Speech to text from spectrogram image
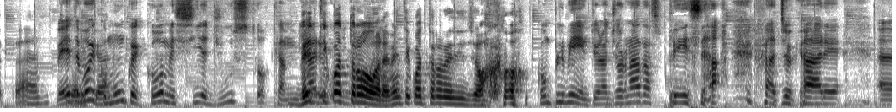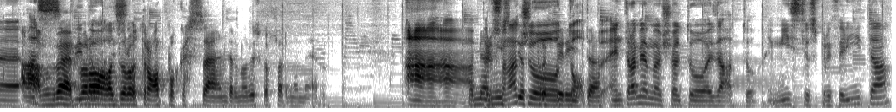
Aspetta, eh. Vedete voi comunque come sia giusto cambiare 24 opinione. ore, 24 ore di gioco. Complimenti, una giornata spesa a giocare. Eh, Ah, vabbè, però adoro troppo Cassandra, non riesco a farne a meno. Ah, La mia personaggio top. Entrambi abbiamo scelto esatto. Mistios preferita.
